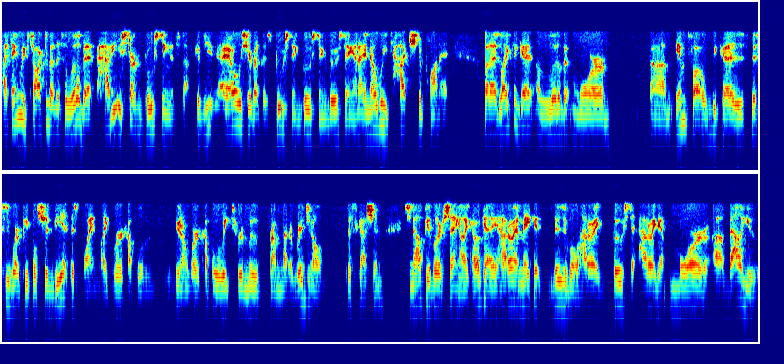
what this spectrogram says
I think we've talked about this a little bit. How do you start boosting this stuff? Because I always hear about this boosting, boosting, boosting, and I know we touched upon it, but I'd like to get a little bit more um, info because this is where people should be at this point. Like we're a couple of you know we're a couple of weeks removed from that original discussion. So now people are saying like, okay, how do I make it visible? How do I boost it? How do I get more uh, value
